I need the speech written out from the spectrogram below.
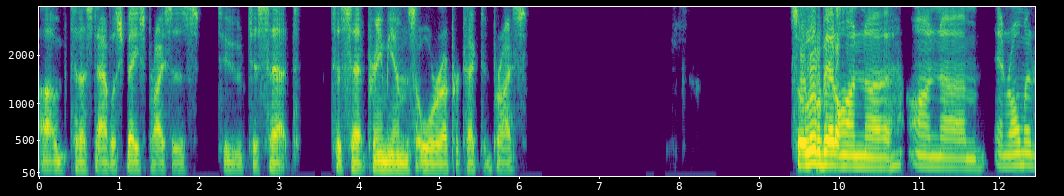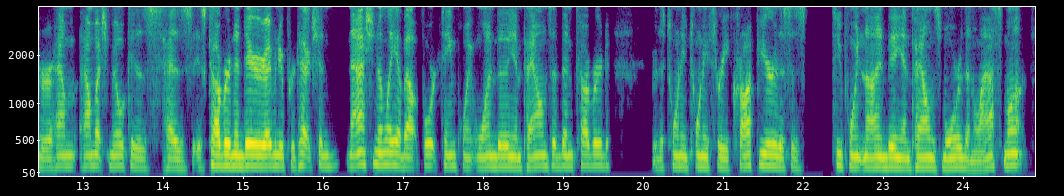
um, to establish base prices to to set to set premiums or a protected price. So a little bit on uh, on um, enrollment or how how much milk is has is covered in dairy revenue protection nationally. About 14.1 billion pounds have been covered for the 2023 crop year. This is 2.9 billion pounds more than last month.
